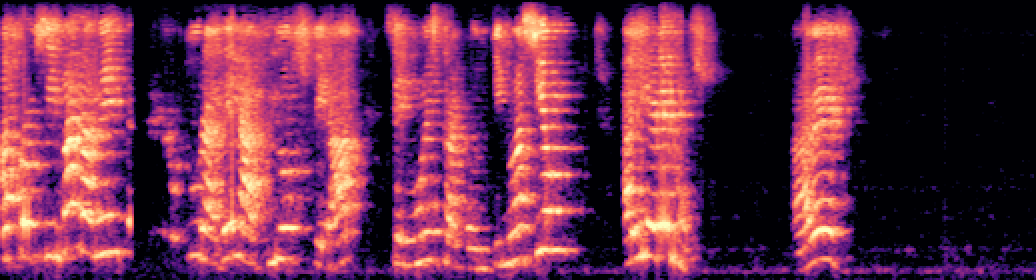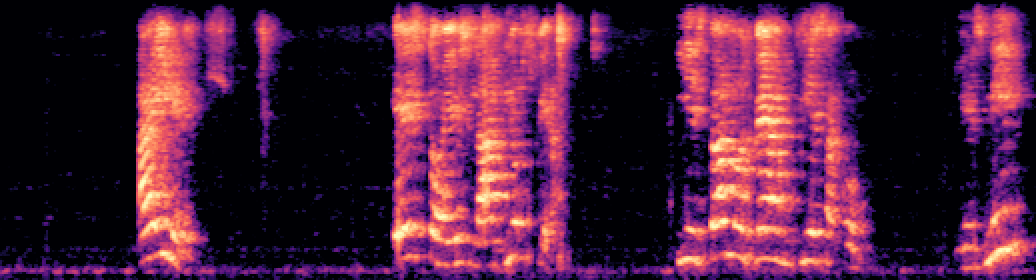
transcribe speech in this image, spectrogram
Aproximadamente la estructura de la biosfera se muestra a continuación. Ahí le vemos. A ver. Ahí le vemos. Esto es la biosfera. Y estamos, vean, empieza con 10.000,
